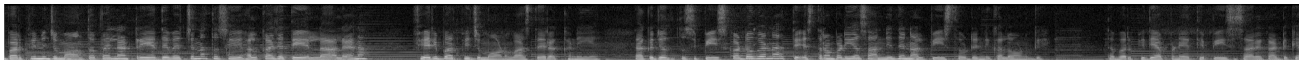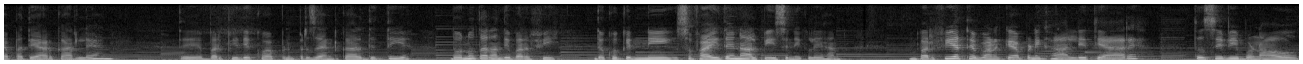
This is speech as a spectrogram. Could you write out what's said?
ਬਰਫੀ ਨੂੰ ਜਮਾਉਣ ਤੋਂ ਪਹਿਲਾਂ ਟਰੇ ਦੇ ਵਿੱਚ ਨਾ ਤੁਸੀਂ ਹਲਕਾ ਜਿਹਾ ਤੇਲ ਲਾ ਲੈਣਾ, ਫਿਰ ਹੀ ਬਰਫੀ ਜਮਾਉਣ ਵਾਸਤੇ ਰੱਖਣੀ ਹੈ, ਤਾਂ ਕਿ ਜਦੋਂ ਤੁਸੀਂ ਪੀਸ ਕੱਢੋਗੇ ਨਾ ਤੇ ਇਸ ਤਰ੍ਹਾਂ ਬੜੀ ਆਸਾਨੀ ਦੇ ਨਾਲ ਪੀਸ ਤੁਹਾਡੇ ਨਿਕਲ ਆਉਣਗੇ। ਤਾਂ ਬਰਫੀ ਦੇ ਆਪਣੇ ਇੱਥੇ ਪੀਸ ਸਾਰੇ ਕੱਢ ਕੇ ਆਪਾਂ ਤਿਆਰ ਕਰ ਲਏ ਹਨ। ਤੇ ਬਰਫੀ ਦੇਖੋ ਆਪਣੀ ਪ੍ਰੈਜ਼ੈਂਟ ਕਰ ਦਿੱਤੀ ਹੈ। ਦੋਨੋਂ ਤਰ੍ਹਾਂ ਦੀ ਬਰਫੀ, ਦੇਖੋ ਕਿੰਨੀ ਸਫ਼ਾਈ ਦੇ ਨਾਲ ਪੀਸ ਨਿਕਲੇ ਹਨ। ਬਰਫੀ ਇੱਥੇ ਬਣ ਕੇ ਆਪਣੀ ਖਾਣ ਲਈ ਤਿਆਰ ਹੈ। ਤੁਸੀਂ ਵੀ ਬਣਾਓ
